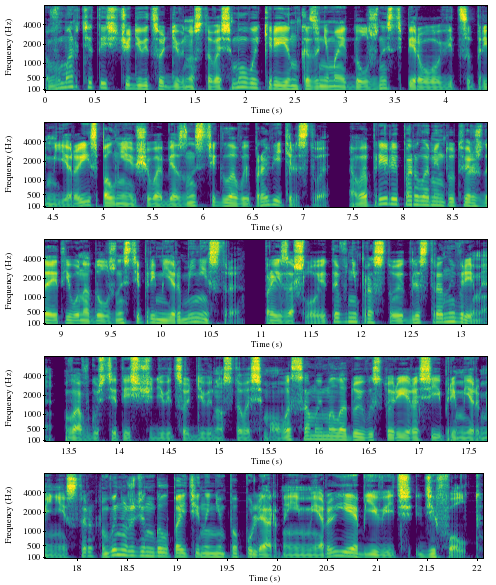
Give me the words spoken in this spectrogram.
В марте 1998-го Кириенко занимает должность первого вице-премьера, исполняющего обязанности главы правительства, а в апреле парламент утверждает его на должности премьер-министра. Произошло это в непростое для страны время. В августе 1998-го самый молодой в истории России премьер-министр вынужден был пойти на непопулярные меры и объявить дефолт.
